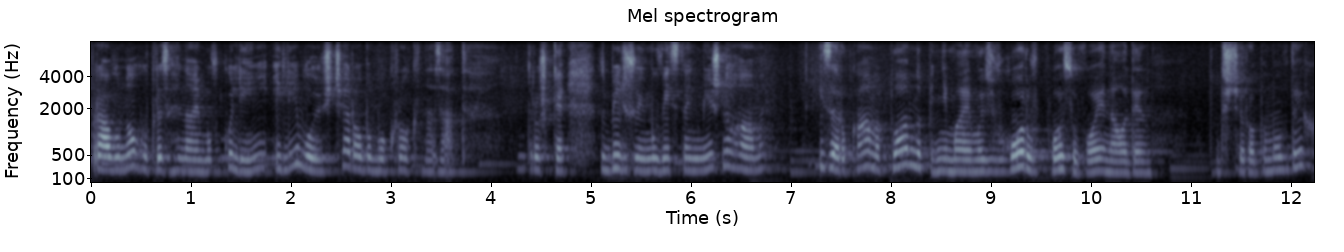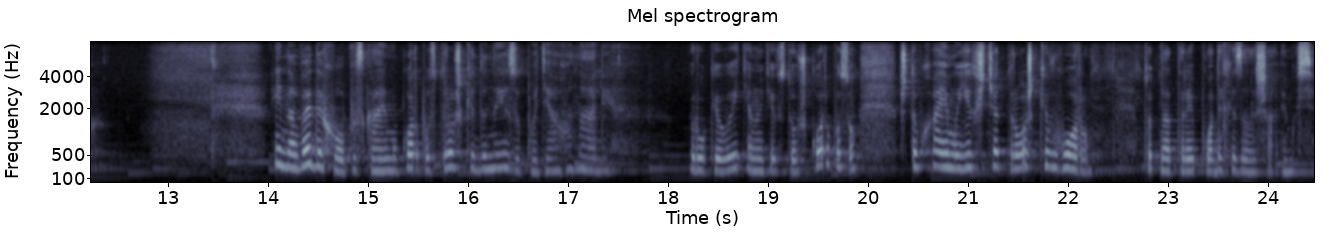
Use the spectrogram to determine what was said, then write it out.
Праву ногу призгинаємо в коліні і лівою ще робимо крок назад. Трошки збільшуємо відстань між ногами. І за руками плавно піднімаємось вгору в позу воїна один. Тут ще робимо вдих. І на видиху опускаємо корпус трошки донизу по діагоналі. Руки витягнуті вздовж корпусу, штовхаємо їх ще трошки вгору. Тут на три подихи залишаємося.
